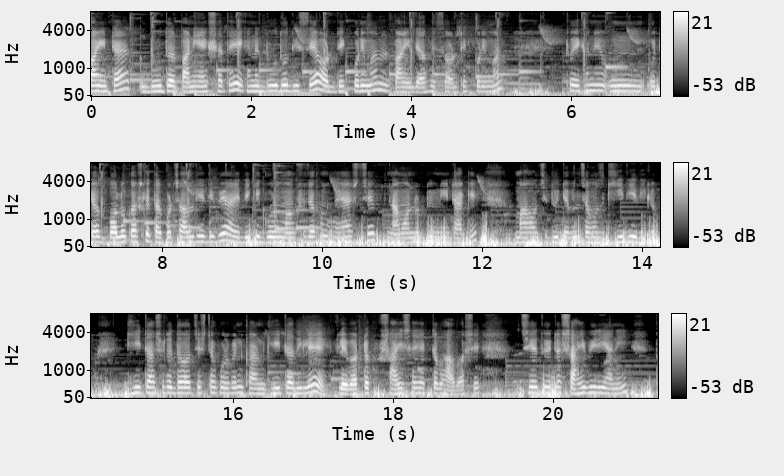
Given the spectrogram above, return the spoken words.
পানিটা, দুধ আর পানি একসাথে, এখানে দুধও দিছে, অর্ধেক পরিমাণ, আর পানি দেওয়া হয়েছে অর্ধেক পরিমাণ। তো এখানে ওইটা বলক আসলে তারপর চাল দিয়ে দিবে। আর এদিকে গরুর মাংস যখন হয়ে আসছে, নামানোর দুই মিনিট আগে, মা হচ্ছে দুই টেবিল চামচ ঘি দিয়ে দিল। ঘিটা আসলে দেওয়ার চেষ্টা করবেন, কারণ ঘিটা দিলে ফ্লেভারটা খুব শাহি শাহি একটা ভাব আসে। যেহেতু এটা শাহি বিরিয়ানি, তো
